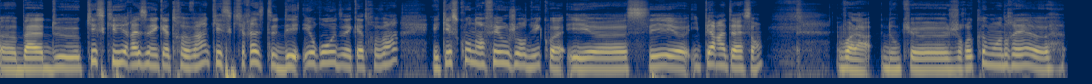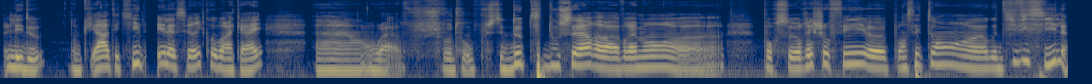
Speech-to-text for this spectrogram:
euh, bah, de qu'est-ce qui reste des années 80, qu'est-ce qui reste des héros des années 80 et qu'est-ce qu'on en fait aujourd'hui quoi. Et c'est hyper intéressant. Voilà, donc je recommanderais les deux, donc Karate Kid et la série Cobra Kai. voilà, c'est deux petites douceurs vraiment pour se réchauffer pendant ces temps difficiles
